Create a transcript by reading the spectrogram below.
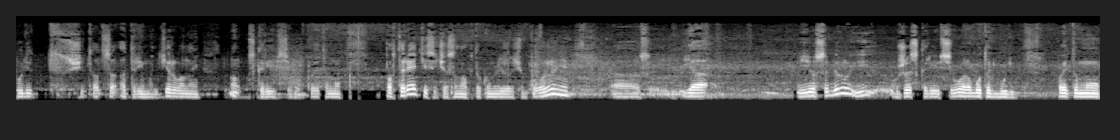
будет считаться отремонтированной, ну, скорее всего. Поэтому повторяйте, сейчас она в таком лежачем положении. А, я ее соберу и уже, скорее всего, работать будет. Поэтому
